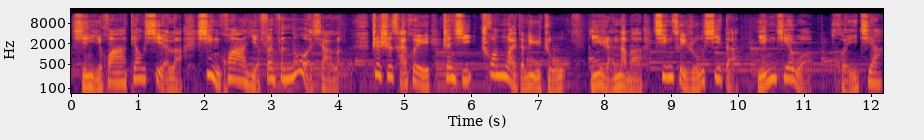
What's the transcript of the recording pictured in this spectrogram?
心仪花凋谢了，杏花也纷纷落下了。这时才会珍惜窗外的绿竹，依然那么清脆如昔的迎接我回家。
